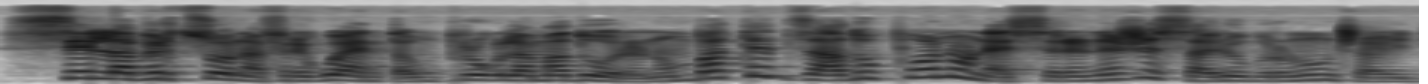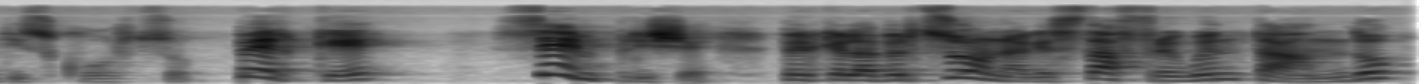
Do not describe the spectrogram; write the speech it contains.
se la persona frequenta un proclamatore non battezzato, può non essere necessario pronunciare il discorso. Perché? Semplice, perché la persona che sta frequentando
